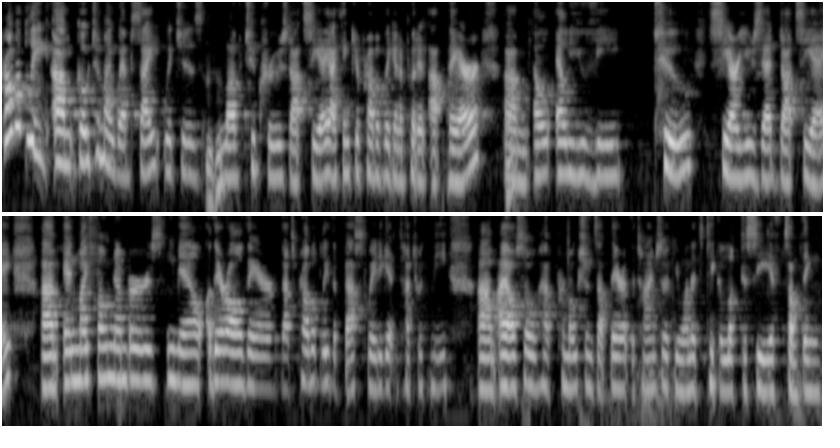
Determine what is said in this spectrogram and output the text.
Probably um, go to my website, which is mm-hmm. luv2cruz.ca. I think you're probably going to put it up there. Yeah. Um, L U V to cruz.ca. Um, and my phone numbers, email, they're all there. That's probably the best way to get in touch with me. Um, I also have promotions up there at the time. So if you wanted to take a look to see if something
